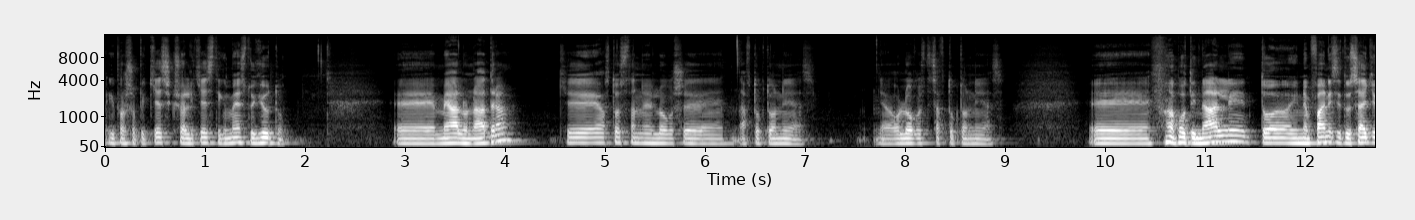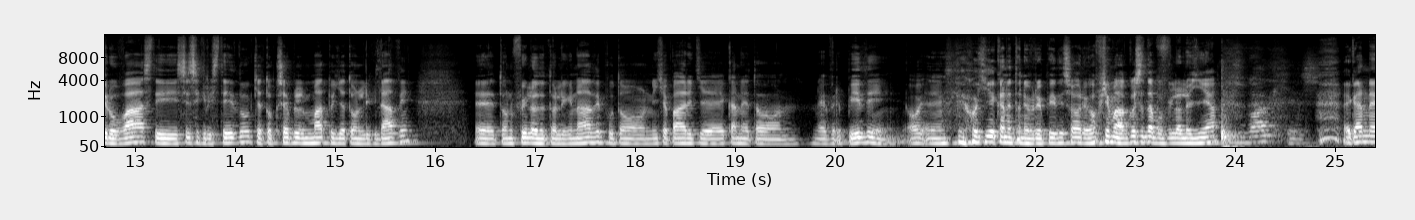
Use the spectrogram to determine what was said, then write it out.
οι προσωπικές σεξουαλικές στιγμές του γιού του ε, με άλλον άντρα και αυτός ήταν λόγος ε, αυτοκτονίας, ο λόγος της αυτοκτονίας. Ε, από την άλλη, το, η εμφάνιση του Σάκη Ρουβά στη Σύση Χριστίδου και το ξέπλυμά του για τον Λιγνάδη, ε, τον φίλο του τον Λιγνάδη που τον είχε πάρει και έκανε τον Ευρυπίδη. Ό, ε, όχι, έκανε τον Ευρυπίδη, sorry, όποιοι με ακούσετε από φιλολογία. Τις βάκχες. έκανε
